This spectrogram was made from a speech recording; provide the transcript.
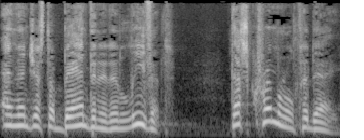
and then just abandon it and leave it, that's criminal today.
